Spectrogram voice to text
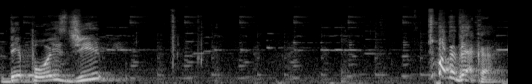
depois de. Bebeca!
